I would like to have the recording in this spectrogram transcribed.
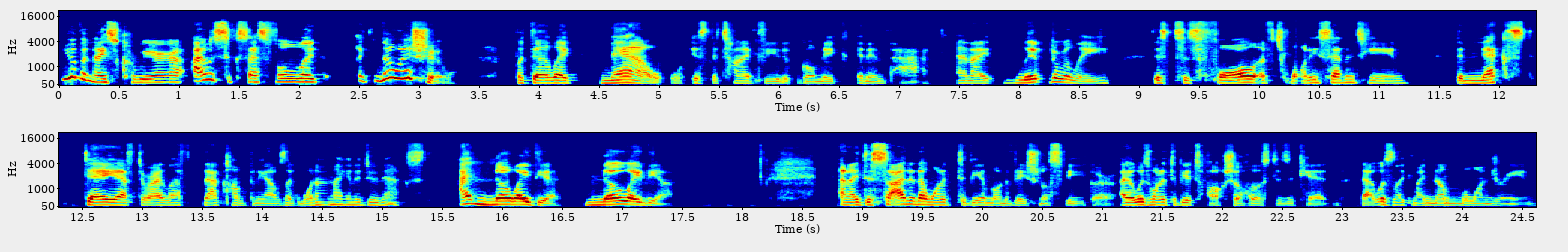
You have a nice career. I was successful, like like no issue. But they're like, now is the time for you to go make an impact. And I literally, this is fall of 2017. The next day after I left that company, I was like, what am I going to do next? I had no idea, no idea. And I decided I wanted to be a motivational speaker. I always wanted to be a talk show host as a kid. That was like my number one dream.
